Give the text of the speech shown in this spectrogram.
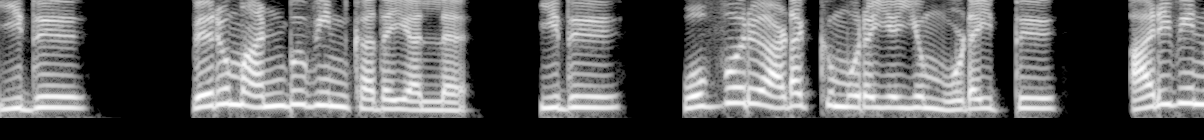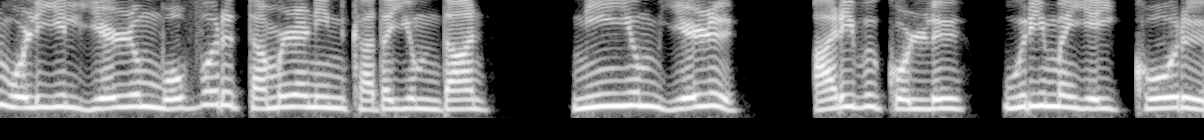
இது வெறும் அன்புவின் கதை அல்ல. இது ஒவ்வொரு அடக்குமுறையையும் உடைத்து அறிவின் ஒளியில் எழும் ஒவ்வொரு தமிழனின் கதையும் தான். நீயும் எழு அறிவு கொள்ளு உரிமையை கோரு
